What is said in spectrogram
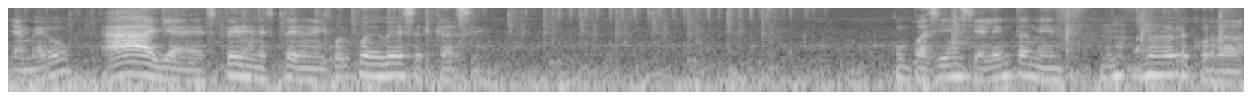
¿Llamero? Ah, ya, esperen, esperen, el cuerpo debe acercarse. Con paciencia, lentamente. No, no lo recordaba.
